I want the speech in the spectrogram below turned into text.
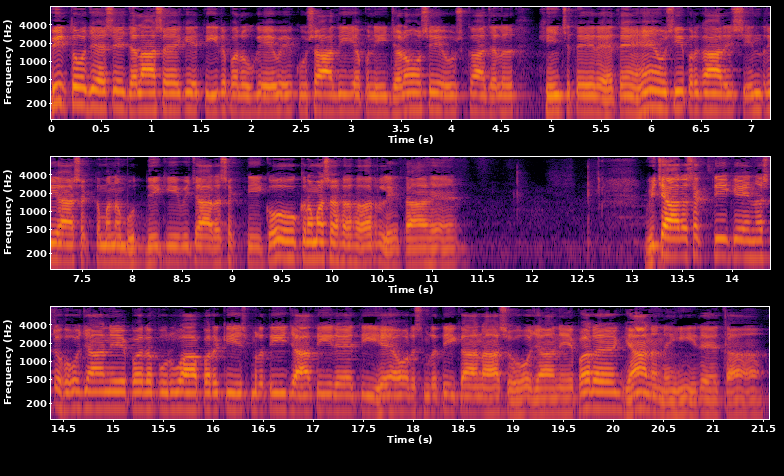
फिर तो जैसे जलाशय के तीर पर उगे हुए कुशादि अपनी जड़ों से उसका जल खींचते रहते हैं, उसी प्रकार इस इंद्रियाशक्त मन बुद्धि की विचार शक्ति को क्रमशः हर लेता है। विचार शक्ति के नष्ट हो जाने पर पूर्वापर की स्मृति जाती रहती है और स्मृति का नाश हो जाने पर ज्ञान नहीं रहता।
